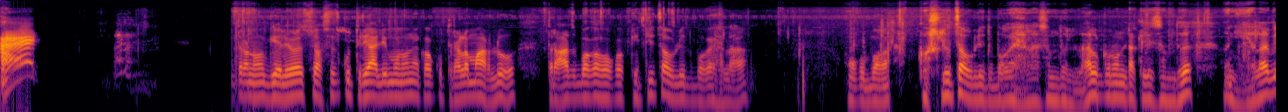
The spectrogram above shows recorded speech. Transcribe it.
आ, मित्रांनो गेल्या वेळेस असंच कुत्री आली म्हणून एका कुत्र्याला मारलो. तर आज बघा हो का किती चावलीत बघा ह्याला. हो का बघा कसलं चावलीत बघा ह्याला समजा लाल करून टाकले समजा आणि ह्याला बी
